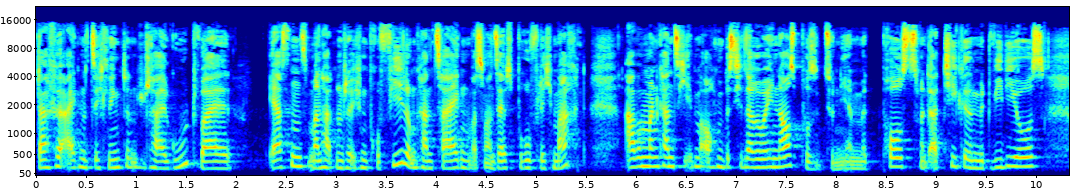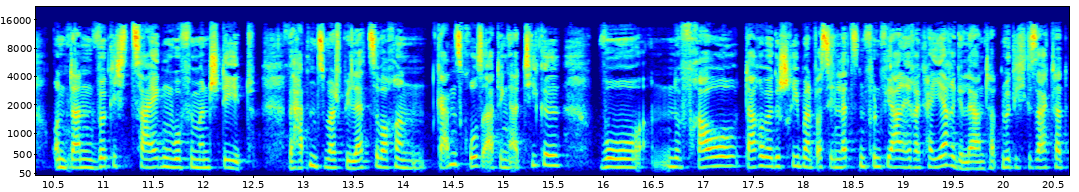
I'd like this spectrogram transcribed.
Dafür eignet sich LinkedIn total gut, weil Erstens, man hat natürlich ein Profil und kann zeigen, was man selbst beruflich macht, aber man kann sich eben auch ein bisschen darüber hinaus positionieren mit Posts, mit Artikeln, mit Videos und dann wirklich zeigen, wofür man steht. Wir hatten zum Beispiel letzte Woche einen ganz großartigen Artikel, wo eine Frau darüber geschrieben hat, was sie in den letzten fünf Jahren ihrer Karriere gelernt hat, wirklich gesagt hat,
